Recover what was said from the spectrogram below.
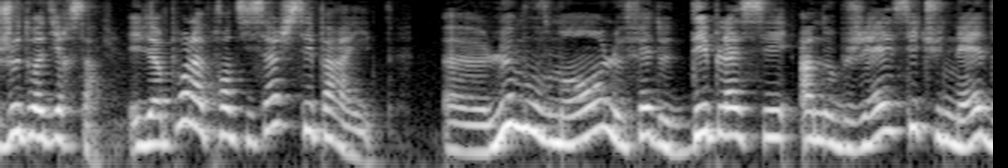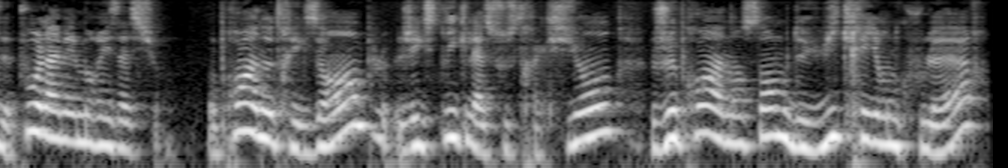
je dois dire ça. Et eh bien pour l'apprentissage, c'est pareil. Euh, le mouvement, le fait de déplacer un objet, c'est une aide pour la mémorisation. On prend un autre exemple, j'explique la soustraction, je prends un ensemble de 8 crayons de couleur,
